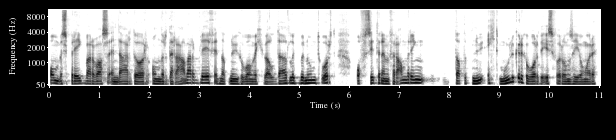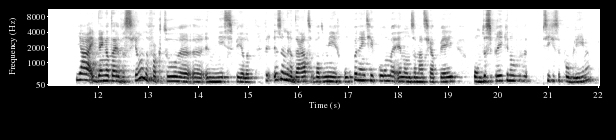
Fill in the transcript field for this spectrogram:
onbespreekbaar was en daardoor onder de radar bleef en dat nu gewoonweg wel duidelijk benoemd wordt? Of zit er een verandering dat het nu echt moeilijker geworden is voor onze jongeren? Ja, ik denk dat daar verschillende factoren uh, in meespelen. Er is inderdaad wat meer openheid gekomen in onze maatschappij om te spreken over psychische problemen.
